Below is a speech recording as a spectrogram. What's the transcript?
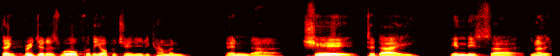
thank Bridget as well for the opportunity to come and and uh, share today in this, uh, you know,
